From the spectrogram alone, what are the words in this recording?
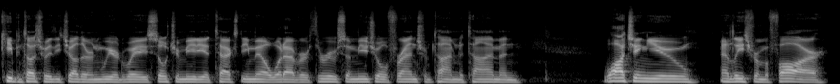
keep in touch with each other in weird ways, social media, text, email, whatever, through some mutual friends from time to time, and watching you, at least from afar,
